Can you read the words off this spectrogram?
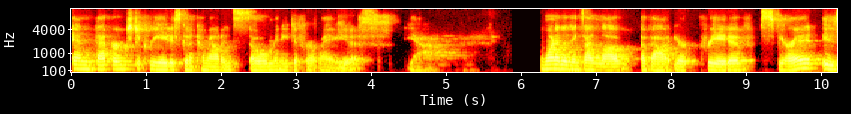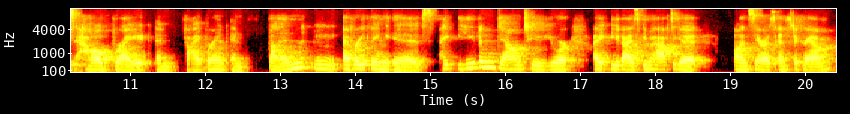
And that urge to create is going to come out in so many different ways. Yes. Yeah. One of the things I love about your creative spirit is how bright and vibrant and fun mm. everything is. I, even down to your, I, you guys, you have to get on Sara's Instagram,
